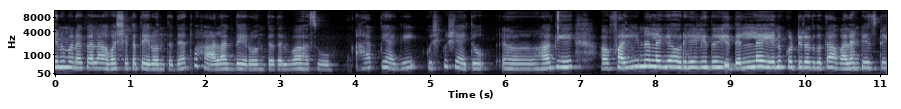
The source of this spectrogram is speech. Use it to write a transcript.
ಏನು ಮಾಡೋಕ್ಕಲ್ಲ ಅವಶ್ಯಕತೆ ಇರೋವಂಥದ್ದೇ ಅಥವಾ ಹಾಳಾಗದೇ ಇರೋವಂಥದ್ದಲ್ವಾ ಸೊ ಹ್ಯಾಪಿಯಾಗಿ ಖುಷಿ ಖುಷಿ ಆಯಿತು. ಹಾಗೆ ಫೈನಲಾಗಿ ಅವ್ರು ಹೇಳಿದ್ದು ಇದೆಲ್ಲ ಏನು ಕೊಟ್ಟಿರೋದು ಗೊತ್ತಾ? ವ್ಯಾಲೆಂಟೈನ್ಸ್ ಡೇ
